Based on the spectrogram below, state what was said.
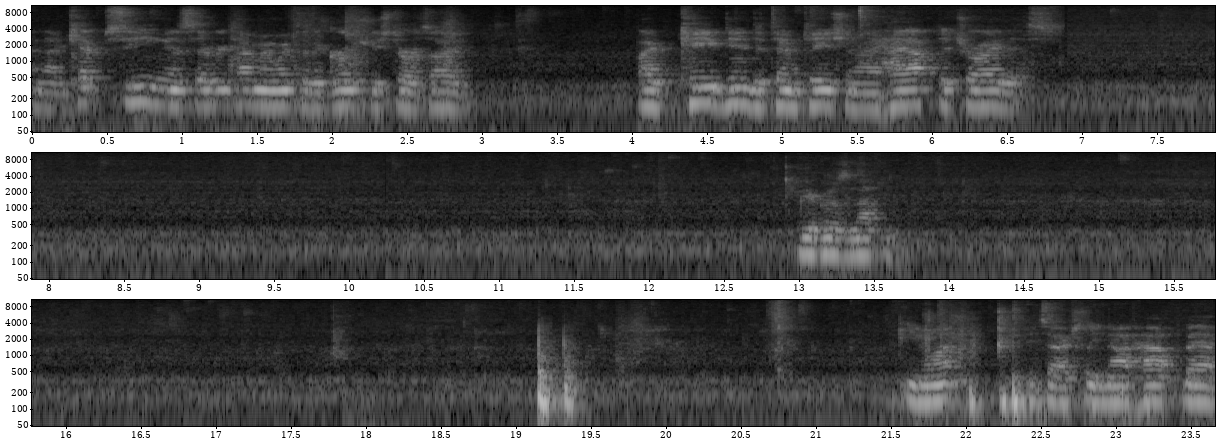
And I kept seeing this every time I went to the grocery stores. I I caved into temptation. I have to try this. Here goes nothing. You know what? It's actually not half bad.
